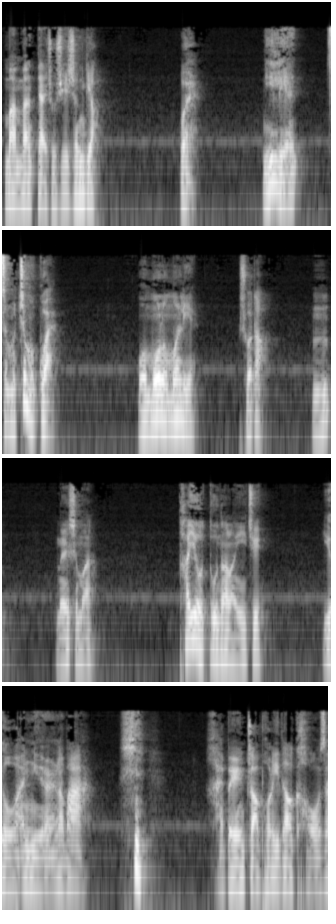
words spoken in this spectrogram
慢慢带出去扔掉。喂，你脸怎么这么怪？我摸了摸脸，说道。嗯，没什么。他又嘟囔了一句：“又玩女人了吧？”哼，还被人抓破了一道口子。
